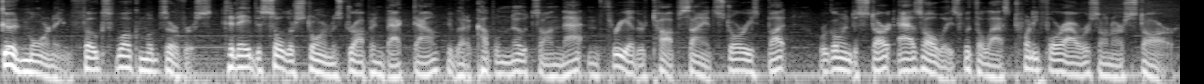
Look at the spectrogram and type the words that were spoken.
Good morning, folks. Welcome, observers. Today, the solar storm is dropping back down. We've got a couple notes on that and three other top science stories, but we're going to start, as always, with the last 24 hours on our star.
